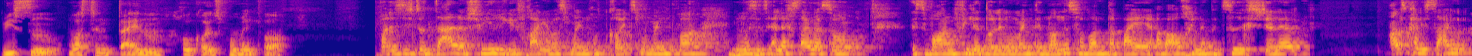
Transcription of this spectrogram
wissen, was denn dein Rotkreuz-Moment war. Boah, das ist total eine schwierige Frage, was mein Rotkreuz-Moment war. Ich muss jetzt ehrlich sagen, also es waren viele tolle Momente im Landesverband dabei, aber auch in der Bezirksstelle. Eins kann ich sagen,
